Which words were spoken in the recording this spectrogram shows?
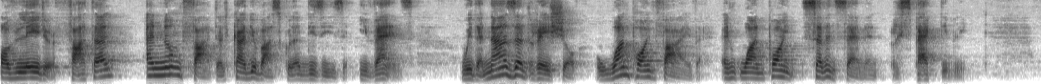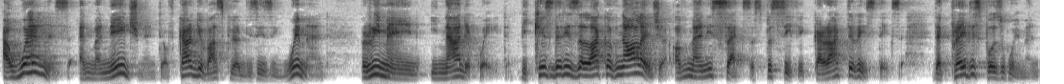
of later fatal and non-fatal cardiovascular disease events, with a hazard ratio of 1.5 and 1.77 respectively. Awareness and management of cardiovascular disease in women remain inadequate because there is a lack of knowledge of many sex specific characteristics that predispose women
